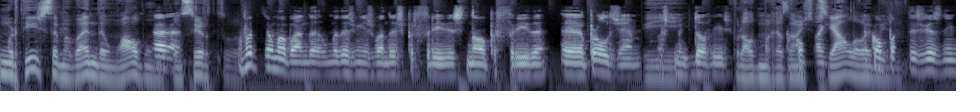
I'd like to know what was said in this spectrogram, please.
um artista, uma banda, um álbum, um ah, concerto? Vou dizer uma banda, uma das minhas bandas preferidas, se não a preferida, uh, Pearl Jam. E Gosto muito de ouvir. Por alguma razão acompanho, especial? Ou é mesmo? muitas vezes nem...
